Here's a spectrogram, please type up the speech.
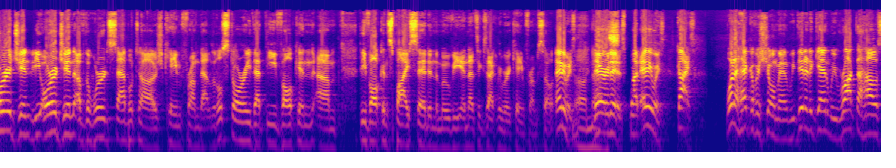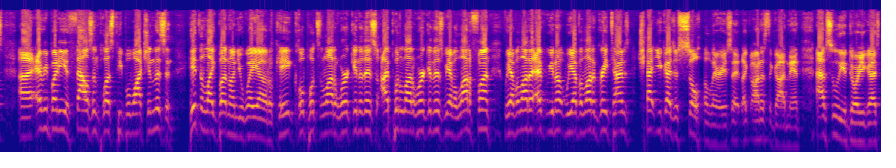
origin the origin of the word sabotage came from that little story that the Vulcan um, the Vulcan spy said in the movie, and that's exactly where it came from. So, anyways, oh, nice. there it is. But anyways, guys, what a heck of a show, man. We did it again. We rocked the house. Uh, everybody, a thousand plus people watching. Listen, hit the like button on your way out, okay? Colt puts a lot of work into this. I put a lot of work into this. We have a lot of fun. We have a lot of, you know, we have a lot of great times. Chat, you guys are so hilarious. Like, honest to God, man. Absolutely adore you guys.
